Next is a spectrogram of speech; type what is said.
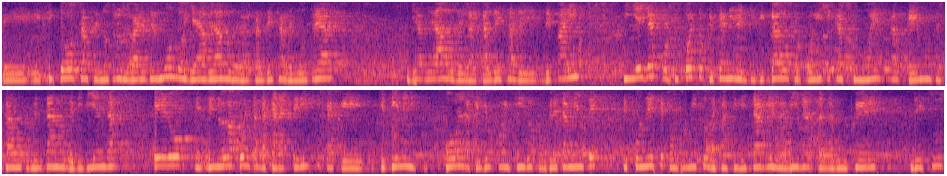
eh, exitosas en otros lugares del mundo. Ya he hablado de la alcaldesa de Montreal, ya he hablado de la alcaldesa de, París y ellas por supuesto que se han identificado por políticas como estas que hemos estado comentando de vivienda, pero de nueva cuenta la característica que, que tienen y con la que yo coincido completamente es con ese compromiso de facilitarle la vida a las mujeres de sus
